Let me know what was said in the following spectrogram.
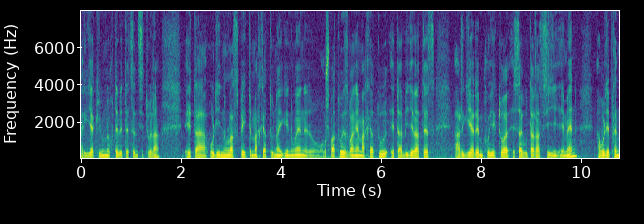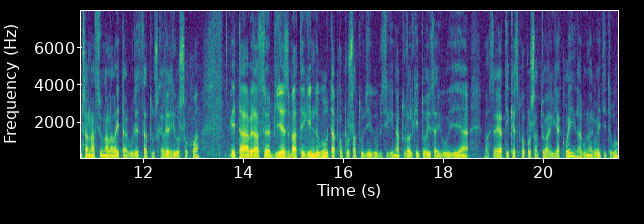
argiak egun urte betetzen zituela, eta hori nolazpeit markatu nahi genuen, edo ospatu ez baina markatu, eta bide batez argiaren proiektua ezagutarazi hemen, haure prentsa nazionala baita guretzat, Euskal Herri osokoa, Eta beraz, biez bat egin dugu eta proposatu diegu biziki naturalki torri zaigu idea, ba, zergatik ez proposatu argiakoi lagunak baititugu,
